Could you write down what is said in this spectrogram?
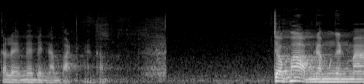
ก็เลยไม่เป็นอาบัตินะครับ เจ้าภาพนำเงินมา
